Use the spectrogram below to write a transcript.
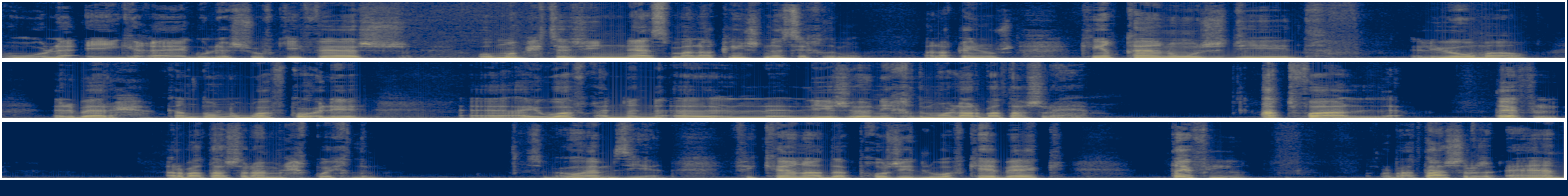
ولا ايكغيك ولا شوف كيفاش. هما محتاجين الناس ما لاقينش الناس يخدموا. ما لاقينوش كاين قانون جديد اليوم البارح كنظن وافقوا عليه. آه، يوافق أن آه، les jeunes يخدموا على 14 عام أطفال طفل 14 عام من حقه يخدم. سمعوها مزيان. في كندا projet de في كيبيك طفل 14 عام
